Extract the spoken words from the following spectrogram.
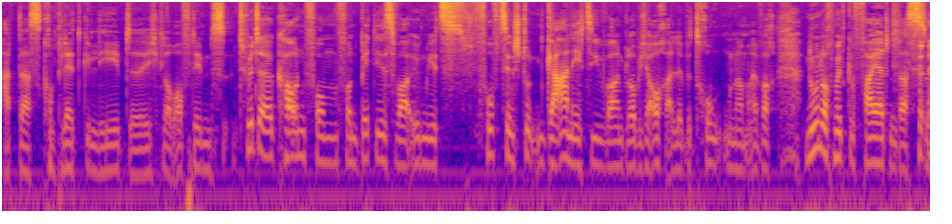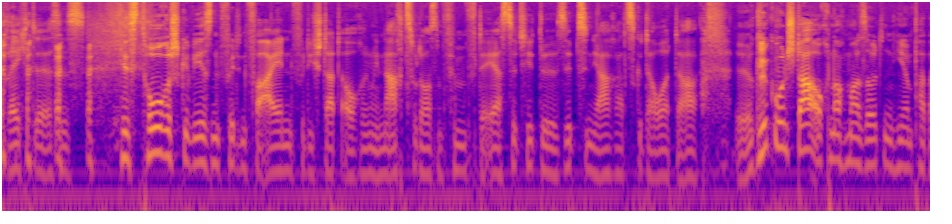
hat das komplett gelebt. Äh, ich glaube, auf dem Twitter-Account von Betis war irgendwie jetzt 15 Stunden gar nichts. Sie waren, glaube ich, auch alle betrunken und haben einfach nur noch mitgefeiert und das zu Recht. es ist historisch gewesen für den Verein, für die Stadt auch irgendwie nach 2005 der erste Titel. 17 Jahre hat es gedauert da. Äh, Glückwunsch da auch nochmal, sollten hier ein paar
